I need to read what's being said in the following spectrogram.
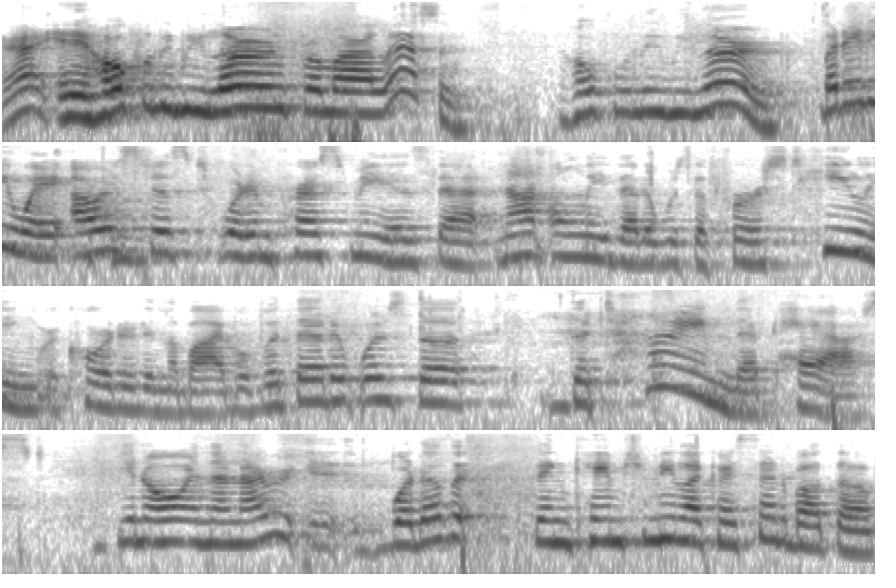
Right. And hopefully we learn from our lesson. Hopefully we learn. But anyway, I was just what impressed me is that not only that it was the first healing recorded in the Bible, but that it was the the time that passed. You know, and then I re- what other thing came to me, like I said about the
